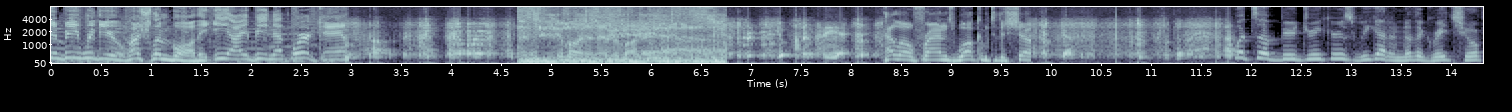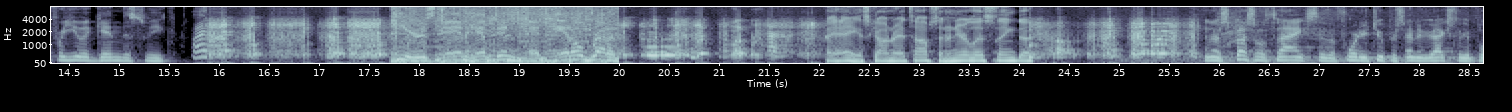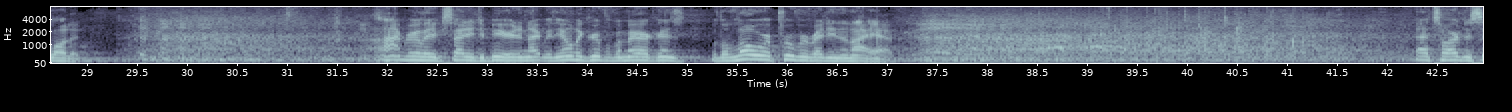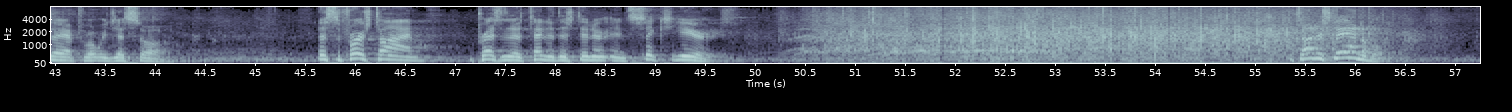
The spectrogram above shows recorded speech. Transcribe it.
to be with you. Rush Limbaugh, the EIB Network, and. Good morning, everybody. Hello, friends. Welcome to the show. What's up, beer drinkers? We got another great show for you again this week. I Here's Dan Hampton and Ed O'Brien. Hey, hey, it's Conrad Thompson, and you're listening to. And a special thanks to the 42% of you actually applauded. I'm really excited to be here tonight with the only group of Americans with a lower approval rating than I have. That's hard to say after what we just saw. This is the first time the president attended this dinner in six years. It's understandable.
